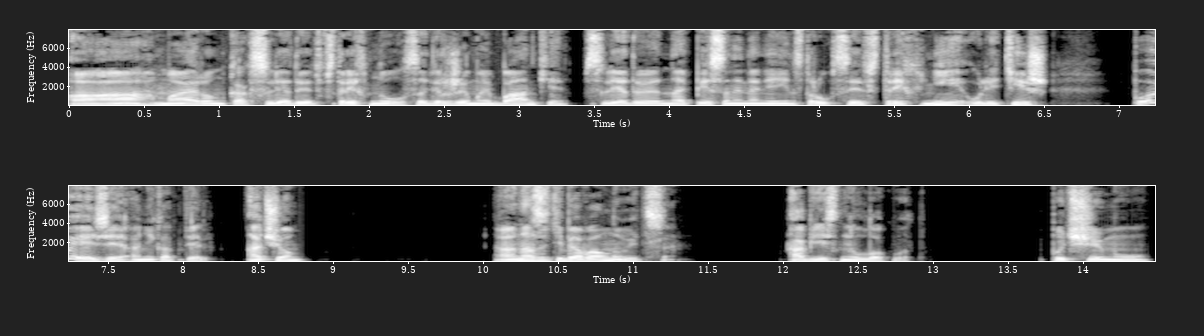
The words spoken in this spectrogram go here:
А, Майрон как следует встряхнул содержимое банки, следуя написанной на ней инструкции «встряхни, улетишь». Поэзия, а не коктейль. О чем? Она за тебя волнуется, — объяснил Локвуд. Почему?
